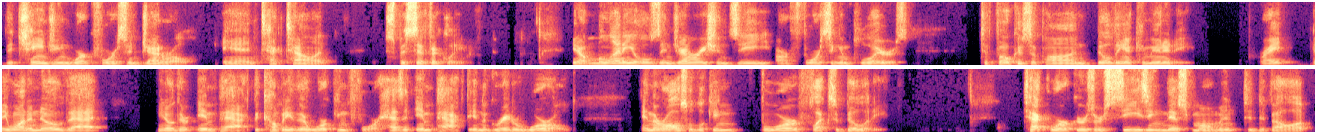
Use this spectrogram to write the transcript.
the changing workforce in general and tech talent specifically. You know, millennials and Generation Z are forcing employers to focus upon building a community, right? They want to know that, you know, their impact, the company they're working for has an impact in the greater world. And they're also looking for flexibility. Tech workers are seizing this moment to develop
